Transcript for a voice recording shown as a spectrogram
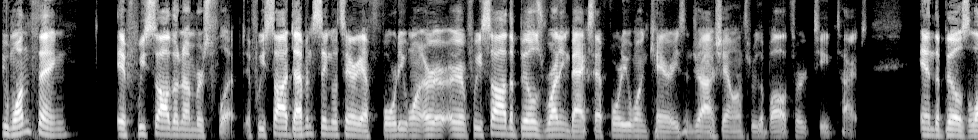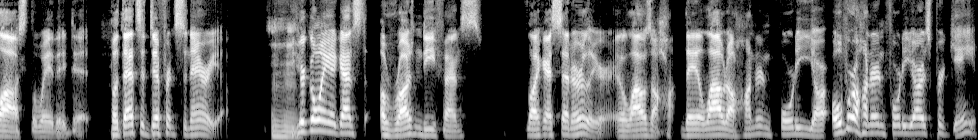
be one thing if we saw the numbers flipped. If we saw Devin Singletary have 41 or, or if we saw the Bills running backs have 41 carries and Josh Allen threw the ball 13 times and the Bills lost the way they did. But that's a different scenario. Mhm. You're going against a run defense like I said earlier. It allows a they allowed 140 yard over 140 yards per game.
